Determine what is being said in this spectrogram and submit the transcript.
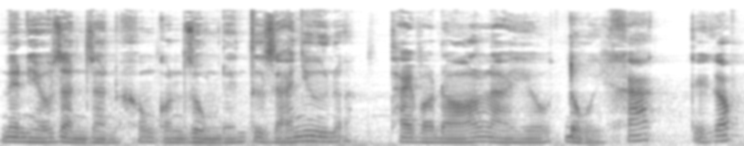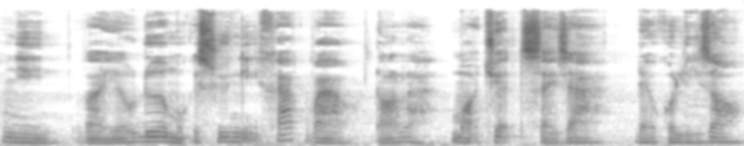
nên hiếu dần dần không còn dùng đến từ giá như nữa. Thay vào đó là hiếu đổi khác cái góc nhìn và hiếu đưa một cái suy nghĩ khác vào, đó là mọi chuyện xảy ra đều có lý do.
